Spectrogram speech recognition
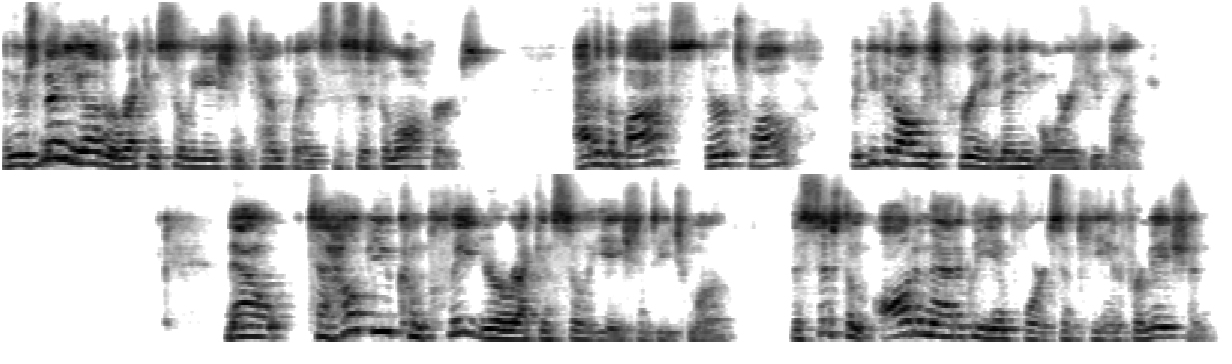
And there's many other reconciliation templates the system offers. Out of the box, there are 12, but you could always create many more if you'd like. Now, to help you complete your reconciliations each month, the system automatically imports some key information.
